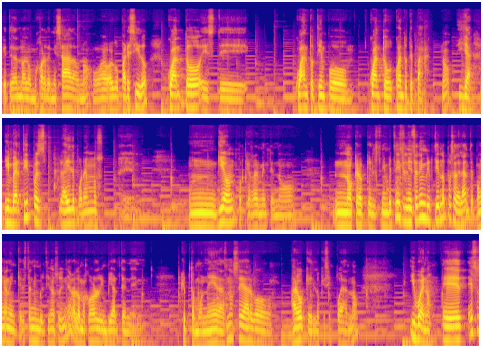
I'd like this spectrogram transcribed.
que te dan a lo mejor de mesada o no, o algo parecido, cuánto, este, cuánto tiempo, cuánto, cuánto te pagan, ¿no? Y ya, invertir, pues ahí le ponemos eh, un guion, porque realmente no, no creo que estén invirtiendo. Si le están invirtiendo, pues adelante, pongan en qué están invirtiendo su dinero. A lo mejor lo invierten en criptomonedas, no sé, algo, algo que lo que se pueda, ¿no? Y bueno, eh, eso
